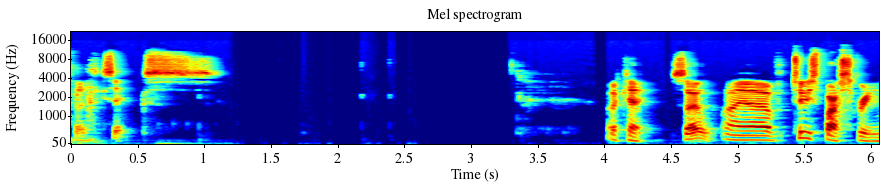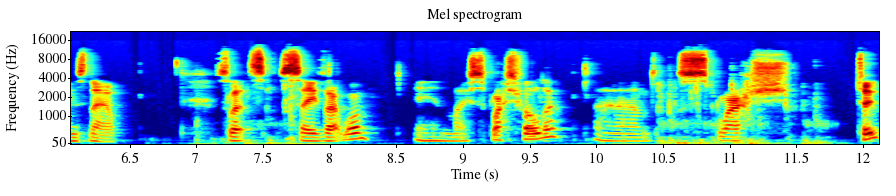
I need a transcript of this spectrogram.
36. Okay, so I have two splash screens now. So let's save that one in my splash folder and splash 2.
